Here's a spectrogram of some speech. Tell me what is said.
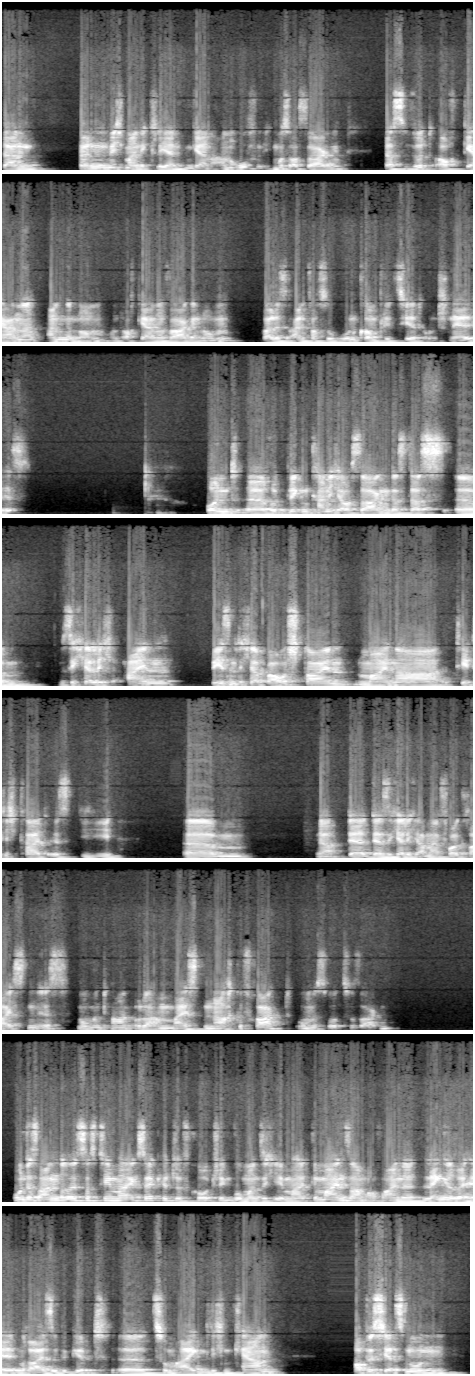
dann können mich meine Klienten gerne anrufen. Ich muss auch sagen, das wird auch gerne angenommen und auch gerne wahrgenommen, weil es einfach so unkompliziert und schnell ist. Und äh, rückblickend kann ich auch sagen, dass das ähm, sicherlich ein wesentlicher Baustein meiner Tätigkeit ist, die ähm, ja, der, der sicherlich am erfolgreichsten ist momentan oder am meisten nachgefragt, um es so zu sagen. Und das andere ist das Thema Executive Coaching, wo man sich eben halt gemeinsam auf eine längere Heldenreise begibt äh, zum eigentlichen Kern. Ob es jetzt nun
